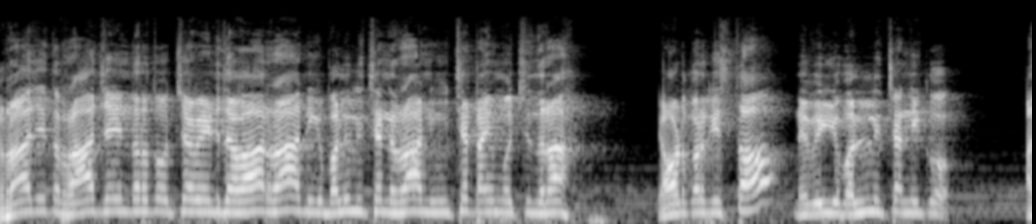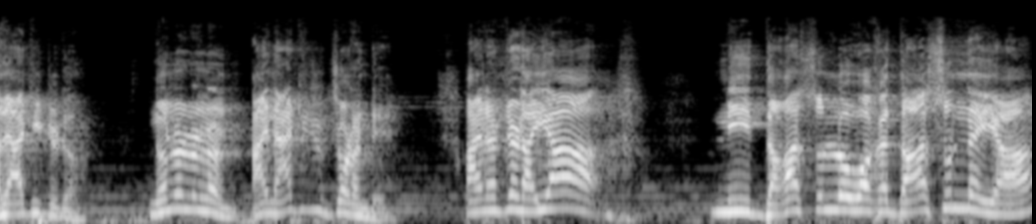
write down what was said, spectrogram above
రాజు అయితే రాజు అయిన తర్వాత వచ్చావేంటి దేవా రా నీకు బలులు ఇచ్చాను రా నీవు ఇచ్చే టైం వచ్చింది రా. ఎవడి కొరకు ఇస్తావు? నేను వెయ్యి బలులు ఇచ్చాను నీకు. అది యాటిట్యూడ్ నో నో నో ఆయన యాటిట్యూడ్ చూడండి. ఆయన అంటాడు అయ్యా నీ దాసుల్లో ఒక దాసున్నయ్యా.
